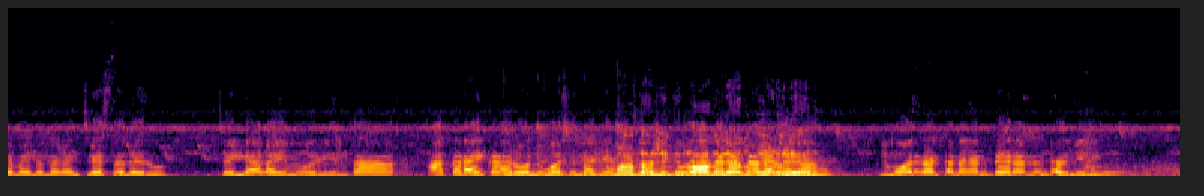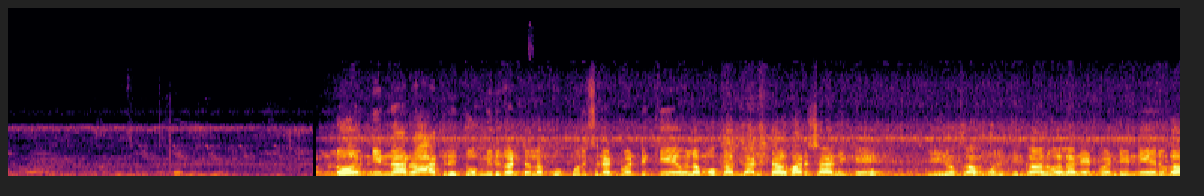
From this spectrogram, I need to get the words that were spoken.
ఏమైనా ఉన్నా కానీ చేస్తలేరు. చెయ్యాలా ఈ మోరి? ఇంత అక్కడ ఇక్కడ రోడ్లు పోసిన దాకా మా గల్లీకి రోడ్డు లేదు వీడు లేదు. ఈ మోరి కడుతున్నా కానీ పేరన్న ఉంటుంది మీది లో నిన్న రాత్రి తొమ్మిది గంటలకు కురిసినటువంటి కేవలం ఒక గంట వర్షానికే ఈ యొక్క మురికి కాలువలు అనేటువంటి నేరుగా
